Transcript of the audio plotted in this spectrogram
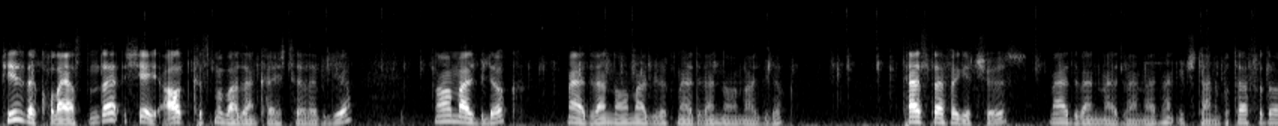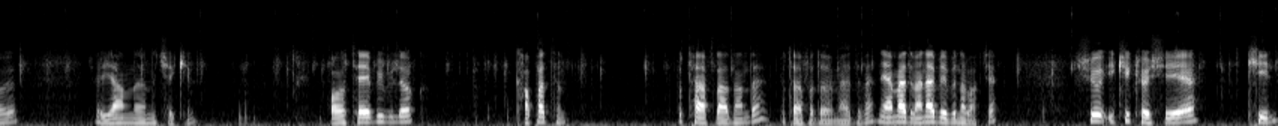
Piers de kolay aslında. Şey alt kısmı bazen karıştırılabiliyor. Normal blok. Merdiven normal blok. Merdiven normal blok. Ters tarafa geçiyoruz. Merdiven merdiven merdiven. 3 tane bu tarafa doğru. Şöyle yanlarını çekin. Ortaya bir blok. Kapatın. Bu taraflardan da bu tarafa doğru merdiven. Yani merdivenler birbirine bakacak. Şu iki köşeye kil.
